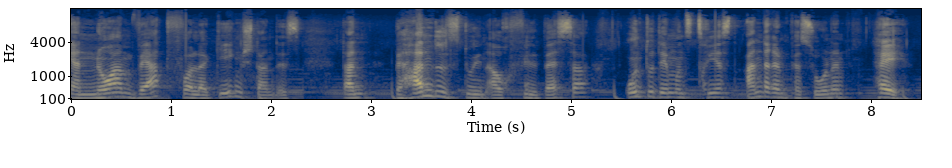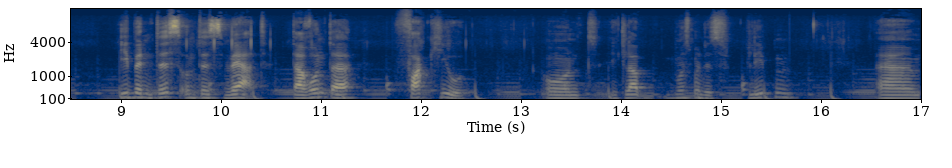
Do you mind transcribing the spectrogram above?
enorm wertvoller Gegenstand ist, dann behandelst du ihn auch viel besser und du demonstrierst anderen Personen, hey, ich bin das und das wert darunter Fuck you. Und ich glaube, muss man das blieben? Ähm,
